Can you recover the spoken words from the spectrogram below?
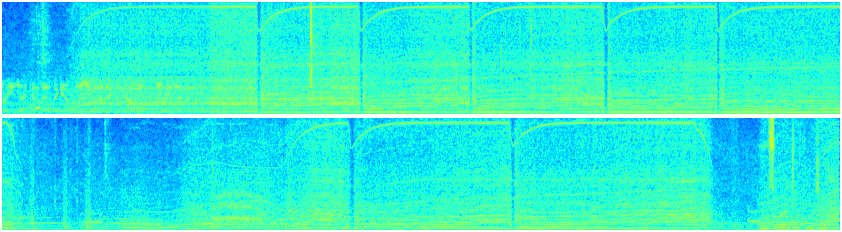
Three seconds is the gap to you and the next car. Three User entered your channel.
